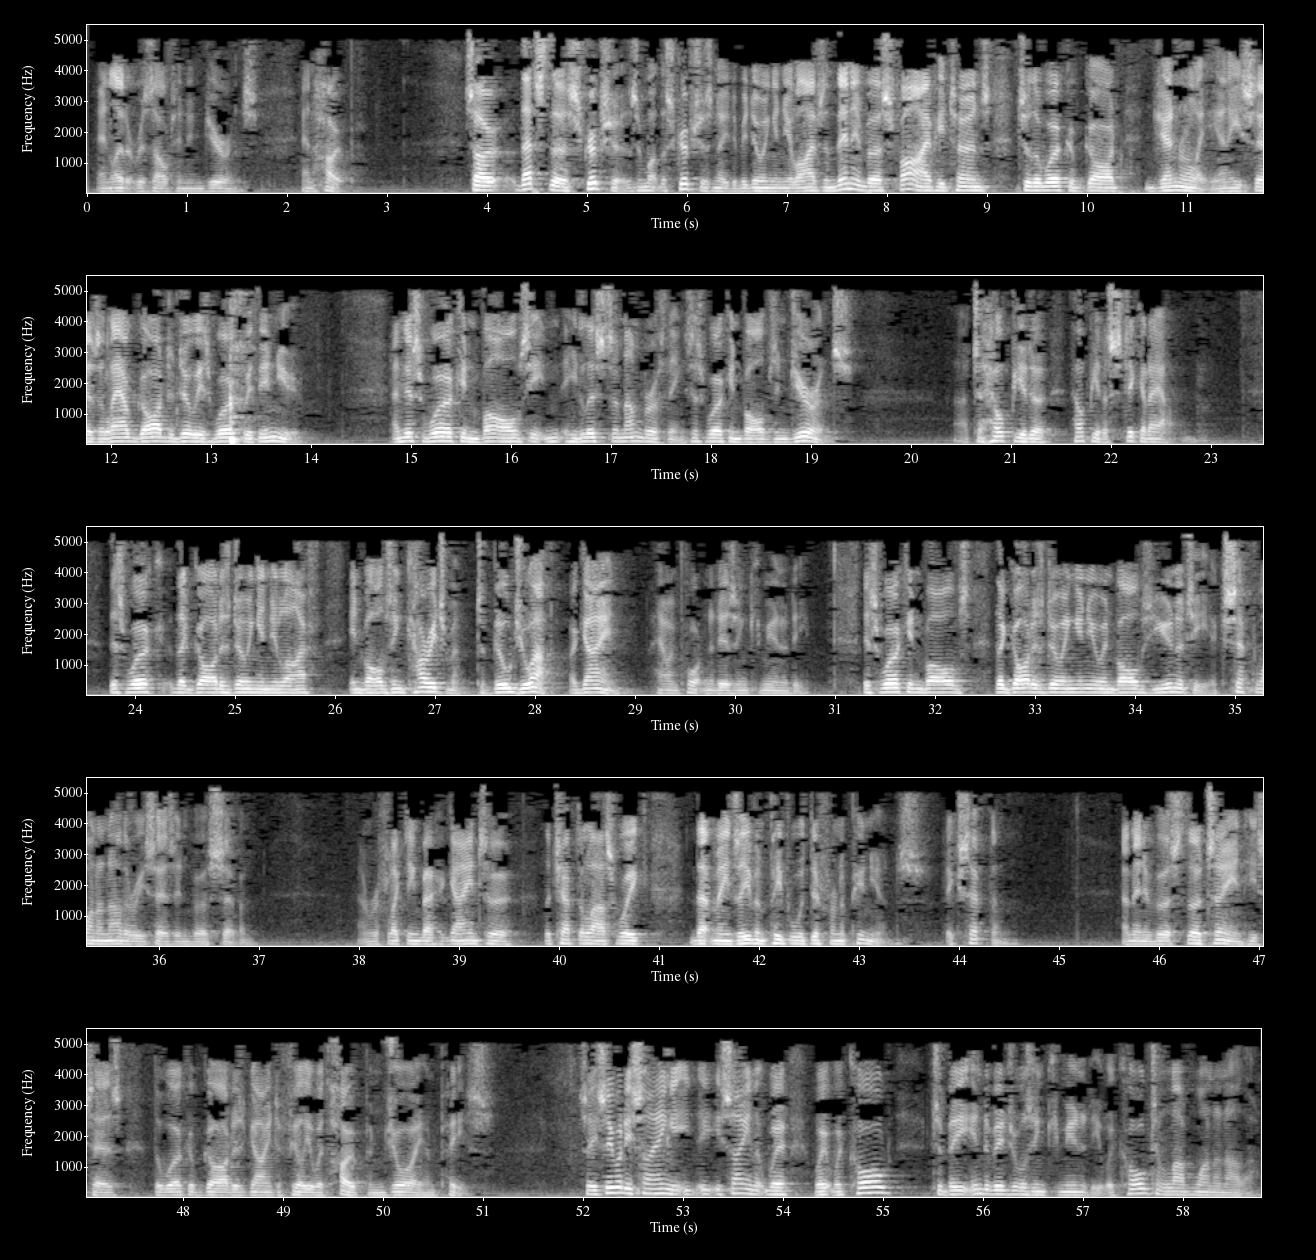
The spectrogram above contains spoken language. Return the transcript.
and let it result in endurance and hope. So that's the scriptures and what the scriptures need to be doing in your lives. And then in verse 5, he turns to the work of God generally, and he says, Allow God to do his work within you and this work involves, he, he lists a number of things. This work involves endurance uh, to help you to help you to stick it out. This work that God is doing in your life involves encouragement to build you up again. How important it is in community. This work involves that God is doing in you involves unity. Accept one another, he says in verse 7. And reflecting back again to the chapter last week, that means even people with different opinions. Accept them and then in verse 13, he says, The work of God is going to fill you with hope and joy and peace. So you see what he's saying? He's saying that we're, we're, called to be individuals in community. We're called to love one another.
